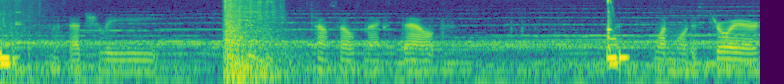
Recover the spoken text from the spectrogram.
Let's actually ourselves maxed out. One more destroyer.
